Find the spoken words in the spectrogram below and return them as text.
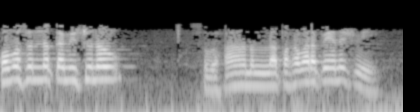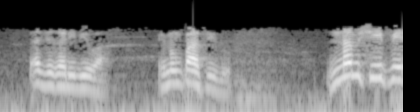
قمسن نه کمیسونو سبحان الله په خبره پې نشوي داسې غریبي وا موږ پاسې دو نمشي فی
